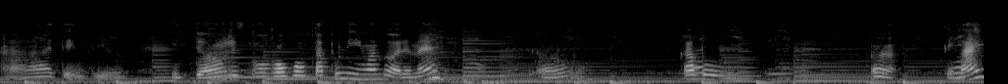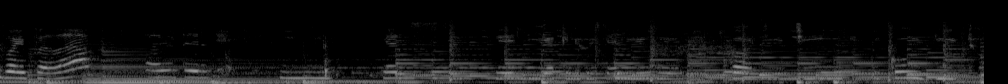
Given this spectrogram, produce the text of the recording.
ah, entendeu. Então eles vão vão voltar pro ninho agora, né? Então, acabou. Ah, tem Ele mais? foi pra lá, aí Eu disse, ele, aquele rostinho escondidinho, escondido.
